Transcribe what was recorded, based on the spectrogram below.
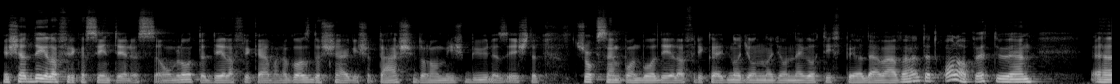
és hát Dél-Afrika szintén összeomlott, tehát Dél-Afrikában a gazdaság és a társadalom is bűnözés, tehát sok szempontból Dél-Afrika egy nagyon-nagyon negatív példává vált, tehát alapvetően eh,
